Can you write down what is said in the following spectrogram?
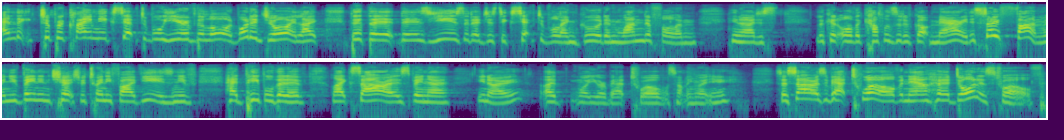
and the, to proclaim the acceptable year of the Lord. What a joy! Like that, the, there's years that are just acceptable and good and wonderful, and you know, I just look at all the couples that have got married. It's so fun when you've been in church for 25 years and you've had people that have, like Sarah has been a, you know, a, well, you were about 12 or something, weren't you? So Sarah's about 12 and now her daughter's 12.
